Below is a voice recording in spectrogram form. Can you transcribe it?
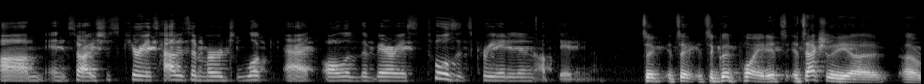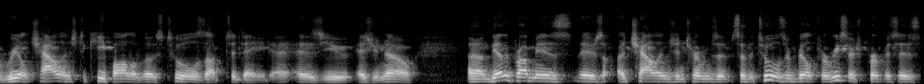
Um, and so I was just curious, how does Emerge look at all of the various tools it's created and updating them? It's a, it's a, it's a good point. It's, it's actually a, a real challenge to keep all of those tools up to date, as you, as you know. Um, the other problem is there's a challenge in terms of, so the tools are built for research purposes.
